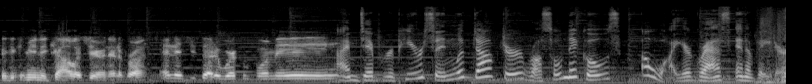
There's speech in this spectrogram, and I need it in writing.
at the community college here in Enterprise. And then she started working for me. I'm Deborah Pearson with Dr. Russell Nichols, a wiregrass innovator.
